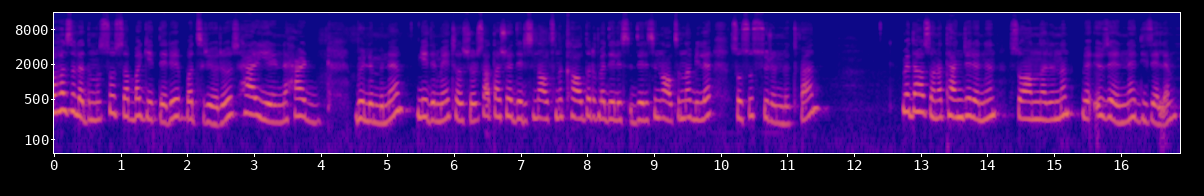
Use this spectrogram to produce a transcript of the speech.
Ve hazırladığımız sosa bagetleri batırıyoruz. Her yerine, her bölümüne yedirmeye çalışıyoruz. Hatta şöyle derisinin altını kaldırın ve derisi, derisinin altına bile sosu sürün lütfen. Ve daha sonra tencerenin soğanlarının ve üzerine dizelim.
